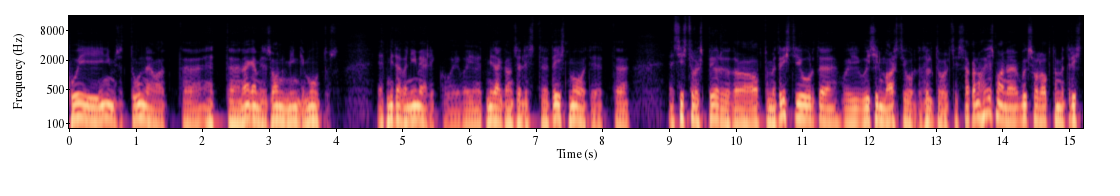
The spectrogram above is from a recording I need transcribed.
kui inimesed tunnevad et nägemises on mingi muutus, et midagi on imelikku või, või et midagi on sellist teistmoodi, et et siis tuleks pöörduda optometristi juurde või, või silmaarsti juurde, sõltuvalt siis, aga noh, esmane võiks olla optometrist,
